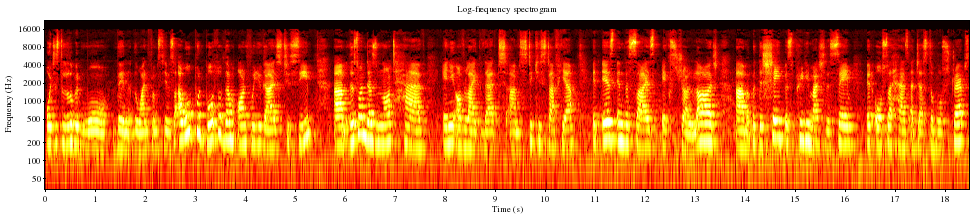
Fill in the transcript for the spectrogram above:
or just a little bit more than the one from Skims. So I will put both of them on for you guys to see. Um, this one does not have any of like that um, sticky stuff here. It is in the size extra large, um, but the shape is pretty much the same. It also has adjustable straps.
